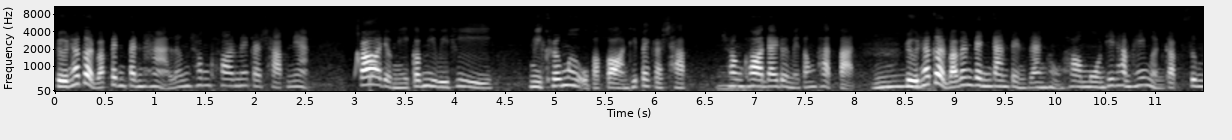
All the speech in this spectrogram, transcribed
หรือถ้าเกิดว่าเป็นปัญหาเรื่องช่องคลอดไม่กระชับเนี่ยก็เดี๋ยวนี้ก็มีวิธีมีเครื่องมืออุปกรณ์ที่ไปกระชับอืมช่องคลอดได้โดยไม่ต้องผ่าตัด หรือถ้าเกิดว่ามันเป็นการเปลี่ยนแปลงของฮอร์โมนที่ทำให้เหมือนกับซึม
